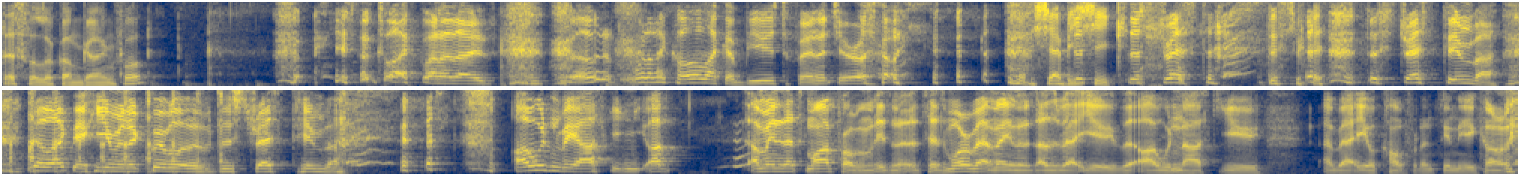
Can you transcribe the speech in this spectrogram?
That's the look I'm going for. you look like one of those. What do they call it? Like abused furniture or something? Shabby Dis- chic. Distressed. Distressed. distressed timber. You're like the human equivalent of distressed timber. I wouldn't be asking. I, I mean, that's my problem, isn't it? It says more about me than it does about you. That I wouldn't ask you about your confidence in the economy.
